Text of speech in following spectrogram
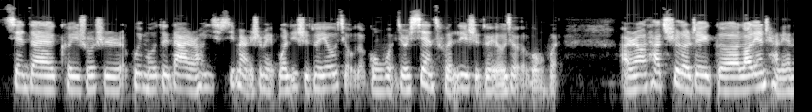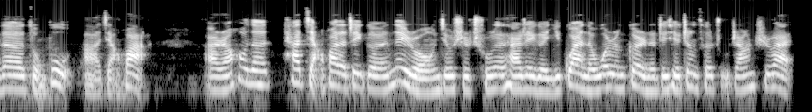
现在可以说是规模最大，然后基本上是美国历史最悠久的工会，就是现存历史最悠久的工会啊。然后他去了这个劳联产联的总部啊讲话啊，然后呢，他讲话的这个内容就是除了他这个一贯的沃润个人的这些政策主张之外。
